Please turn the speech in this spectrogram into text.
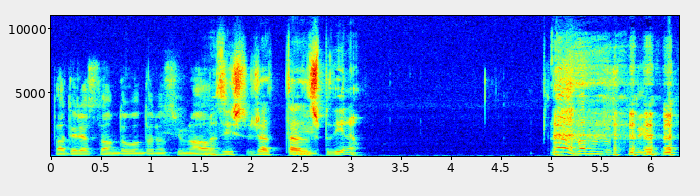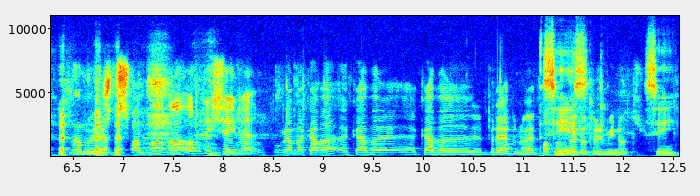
para a direção da Onda Nacional. Mas isto já te estás a despedir, não? Ah, vamos nos despedir. Vamos nos despedir. O programa acaba, acaba, acaba breve, não é? Faltam Sim, dois ou três minutos. Sim.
